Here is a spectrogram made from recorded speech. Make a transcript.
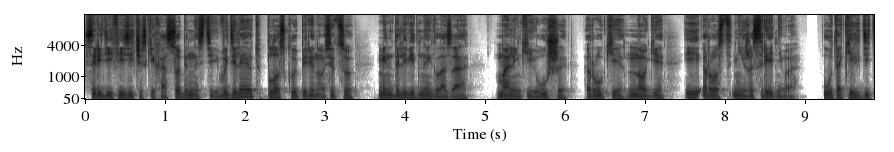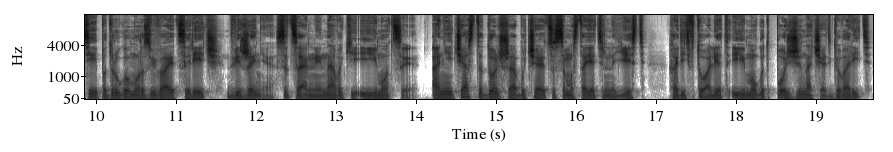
Среди физических особенностей выделяют плоскую переносицу, миндалевидные глаза – маленькие уши, руки, ноги и рост ниже среднего. У таких детей по-другому развивается речь, движение, социальные навыки и эмоции. Они часто дольше обучаются самостоятельно есть, ходить в туалет и могут позже начать говорить.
